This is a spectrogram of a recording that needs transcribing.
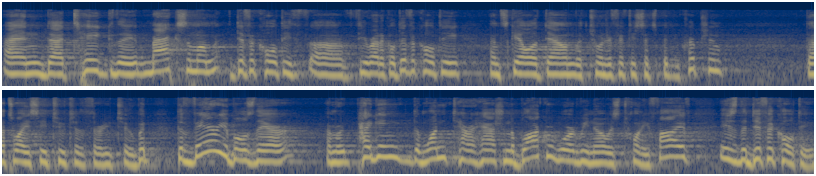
and that take the maximum difficulty, uh, theoretical difficulty, and scale it down with 256-bit encryption. That's why you see 2 to the 32. But the variables there, and we're pegging the 1 terahash, and the block reward we know is 25, is the difficulty.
